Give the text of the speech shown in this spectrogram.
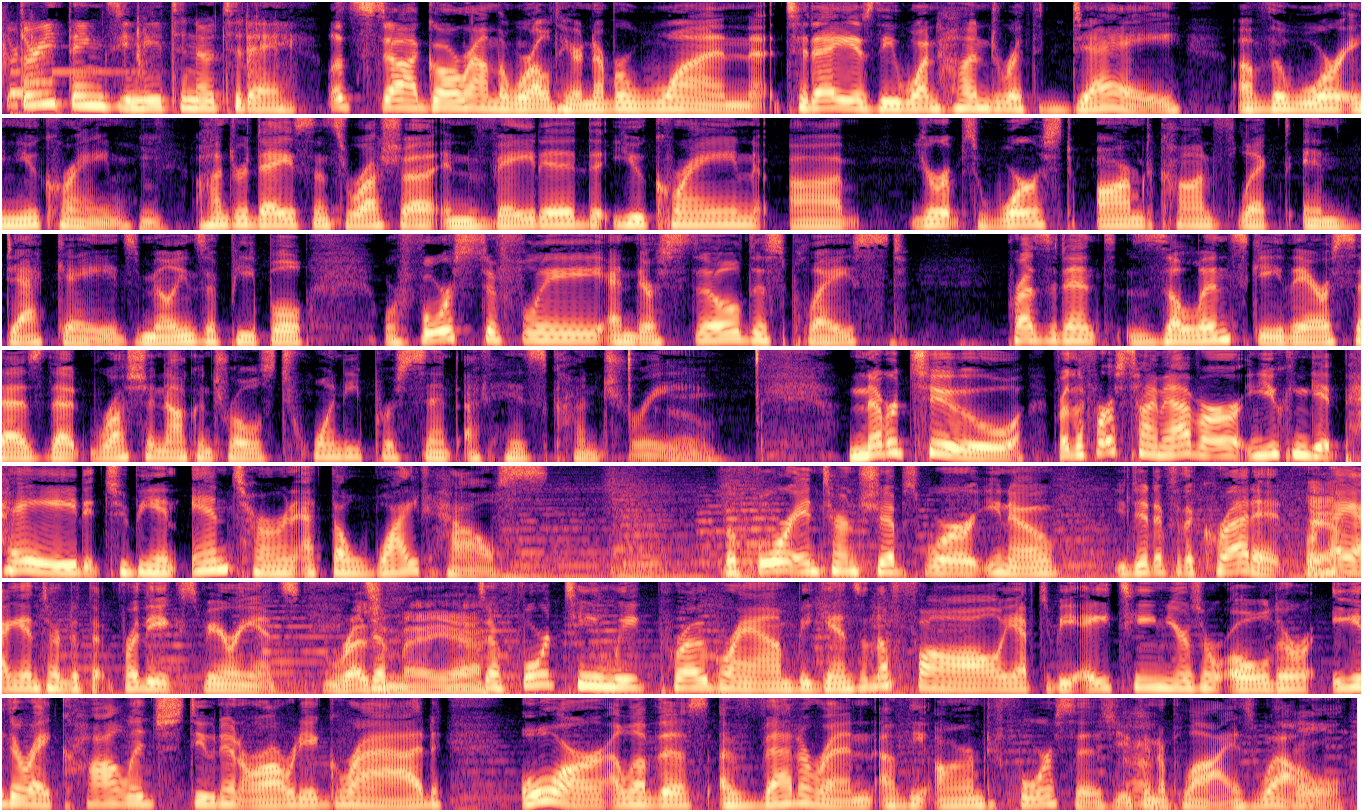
Three things you need to know today. Let's uh, go around the world here. Number one, today is the 100th day of the war in Ukraine. 100 days since Russia invaded Ukraine. Uh, Europe's worst armed conflict in decades. Millions of people were forced to flee, and they're still displaced. President Zelensky there says that Russia now controls 20% of his country. Number two, for the first time ever, you can get paid to be an intern at the White House. Before internships were, you know, you did it for the credit for Yeah. hey, I interned at the, for the experience. Resume, It's a, yeah. It's a 14 week program, begins in the fall. You have to be 18 years or older, either a college student or already a grad, or I love this, a veteran of the armed forces. You can apply as well. Cool.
